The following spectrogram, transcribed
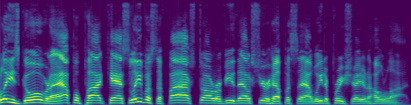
please go over to Apple Podcasts, leave us a five star review. That'll sure help us out. We'd appreciate it a whole lot.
